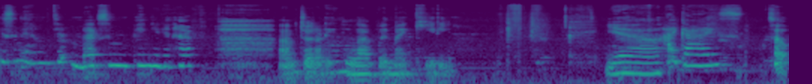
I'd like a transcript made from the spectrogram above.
Isn't it the maximum thing you can have? I'm totally in love with my kitty. Yeah. Hi, guys. So,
